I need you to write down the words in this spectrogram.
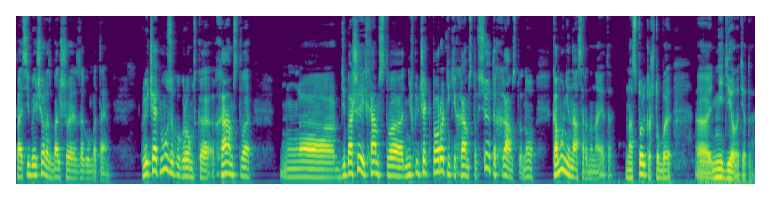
Спасибо еще раз большое за Гумбатайм. Включать музыку громко, хамство, э, дебоширить хамство, не включать поворотники хамство. Все это хамство, но кому не насрано на это? Настолько, чтобы э, не делать это.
